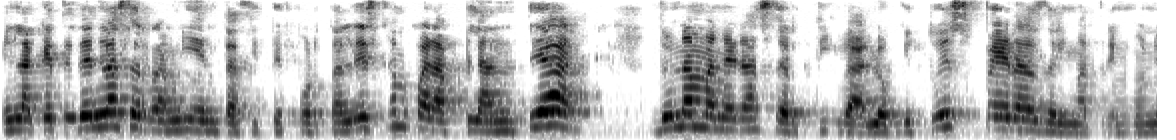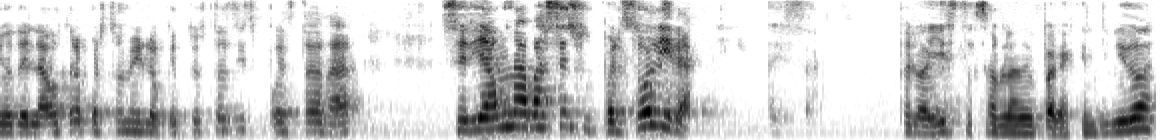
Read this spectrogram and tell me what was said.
en la que te den las herramientas y te fortalezcan para plantear de una manera asertiva lo que tú esperas del matrimonio de la otra persona y lo que tú estás dispuesta a dar, sería una base súper sólida. Exacto. Pero ahí estás hablando de pareja individual.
